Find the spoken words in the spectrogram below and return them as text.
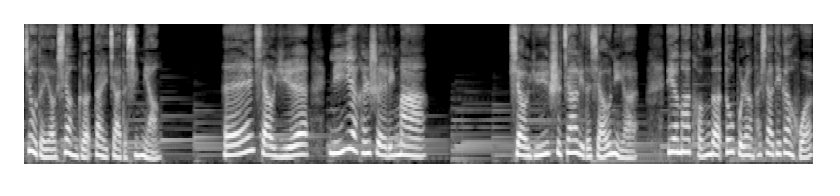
就得要像个待嫁的新娘。哎，小鱼，你也很水灵嘛。小鱼是家里的小女儿，爹妈疼的都不让他下地干活，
